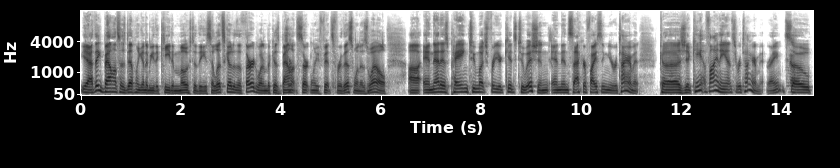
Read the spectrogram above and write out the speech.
yeah, I think balance is definitely going to be the key to most of these. So let's go to the third one because balance certainly fits for this one as well, uh, and that is paying too much for your kids' tuition and then sacrificing your retirement because you can't finance retirement, right? So,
